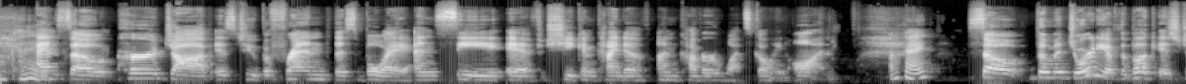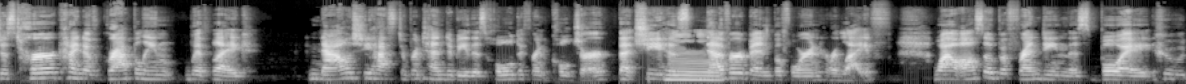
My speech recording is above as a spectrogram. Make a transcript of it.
okay. And so her job is to befriend this boy and see if she can kind of uncover what's going on. Okay. So the majority of the book is just her kind of grappling with like now she has to pretend to be this whole different culture that she has mm. never been before in her life while also befriending this boy who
